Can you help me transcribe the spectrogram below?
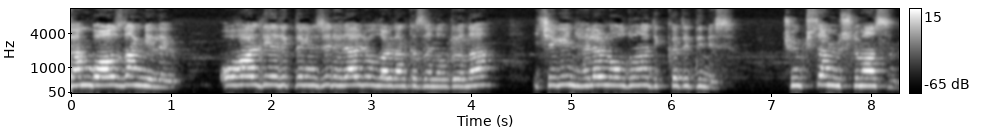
Can boğazdan gelir. O halde yediklerinizin helal yollardan kazanıldığına, içeriğin helal olduğuna dikkat ediniz. Çünkü sen Müslümansın.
